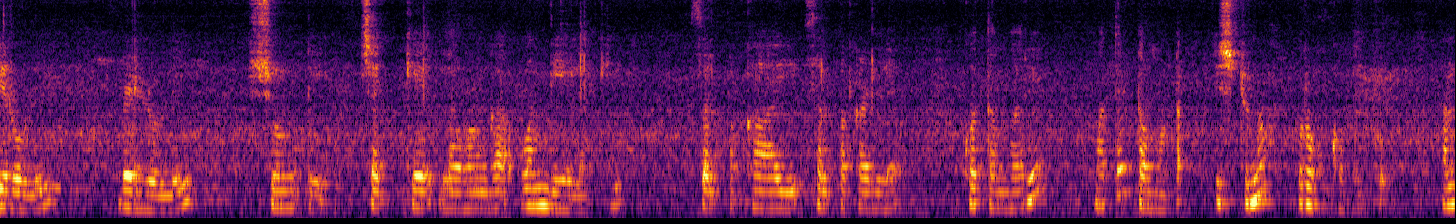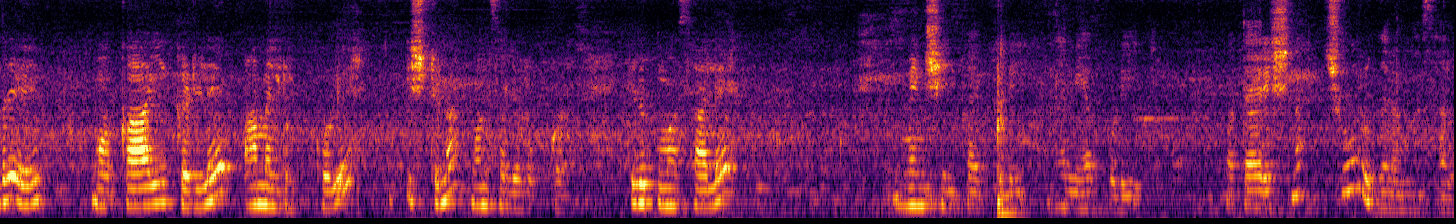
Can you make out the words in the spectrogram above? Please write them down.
ಈರುಳ್ಳಿ, ಬೆಳ್ಳುಳ್ಳಿ ಶುಂಠಿ, ಚಕ್ಕೆ, ಲವಂಗ, ಒಂದು ಏಲಕ್ಕಿ, ಸ್ವಲ್ಪ ಕಾಯಿ, ಸ್ವಲ್ಪ ಕಡಲೆ, ಕೊತ್ತಂಬರಿ ಮತ್ತು ಟೊಮೊಟೊ. ಇಷ್ಟನ್ನು ರುಬ್ಕೋಬೇಕು. ಅಂದರೆ ಕಾಯಿ, ಕಡಲೆ, ಆಮೇಲೆ ರುಬ್ಕೊಳ್ಳಿ. ಇಷ್ಟನ್ನ ಒಂದ್ಸಲ ರುಬ್ಕೊಳ್ಳಿ. ಇದಕ್ಕೆ ಮಸಾಲೆ, ಮೆಣಸಿನ್ಕಾಯಿ ಪುಡಿ, ಧನಿಯಾ ಪುಡಿ ಮತ್ತು ಅರಿಶಿನ ಚೂರು ಗರಂ ಮಸಾಲ.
